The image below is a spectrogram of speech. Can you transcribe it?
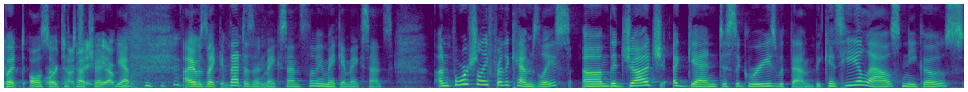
but also to touch touch it, it. yep. Yep. I was like, that doesn't make sense. Let me make it make sense. Unfortunately for the Kemsleys, um, the judge again disagrees with them because he allows Nikos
